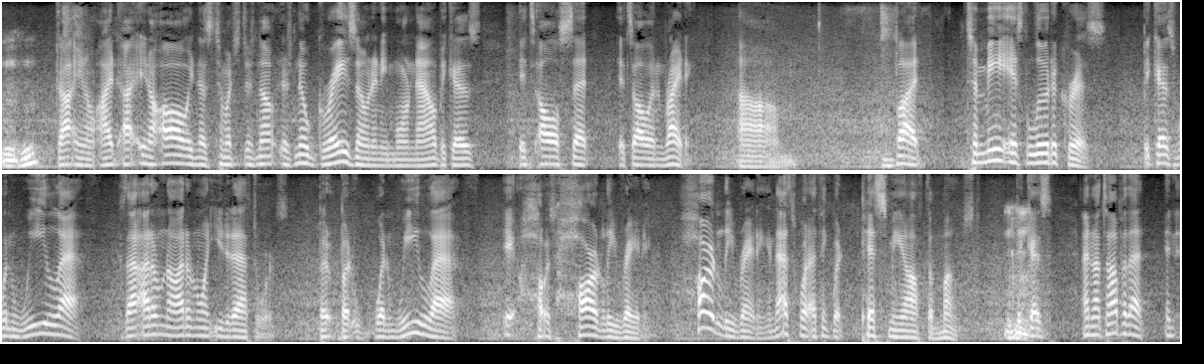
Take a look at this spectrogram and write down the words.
Mm-hmm. God, you know, I, I, you know, oh, there's too much. There's no, there's no gray zone anymore now because it's all set. It's all in writing. Um, but to me, it's ludicrous because when we left, because I, I don't know, I don't know what you did afterwards, but but when we left, it was hardly raining, hardly raining, and that's what I think what pissed me off the most because, and on top of that, an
